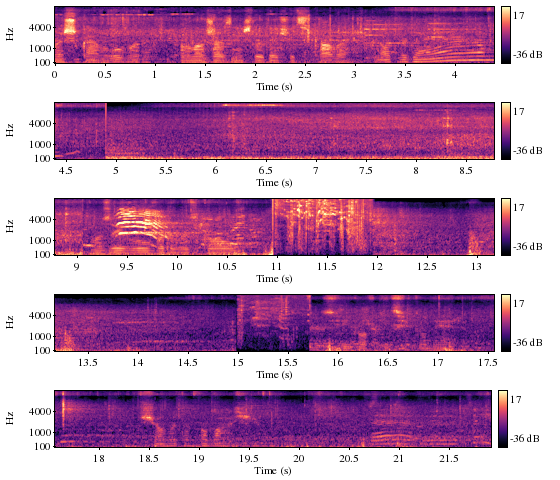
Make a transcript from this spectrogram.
Ми шукаємо Лувр. Ми вже знайшли дещо цікаве. Нотр-Дам. Музей Лувр, let's go. Світло в кінці тунелю. Що ми там побачимо? Це е, цей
